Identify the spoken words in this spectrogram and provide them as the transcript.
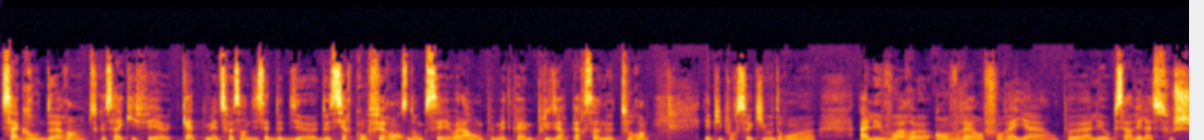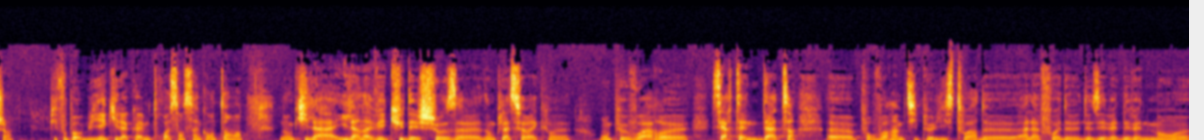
sa grandeur parce que c'est vrai qu'il fait 4 mètres 77 de, de circonférence. Donc c'est voilà, on peut mettre quand même plusieurs personnes autour. Et puis pour ceux qui voudront euh, aller voir euh, en vrai en forêt, on peut aller observer la souche. Puis il faut pas oublier qu'il a quand même 350 ans, hein. donc il a, il en a vécu des choses. Euh, donc là, c'est vrai qu'on peut voir certaines dates pour voir un petit peu l'histoire de, à la fois des événements,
